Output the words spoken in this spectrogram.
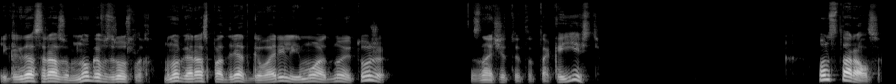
И когда сразу много взрослых, много раз подряд говорили ему одно и то же, значит, это так и есть. Он старался.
